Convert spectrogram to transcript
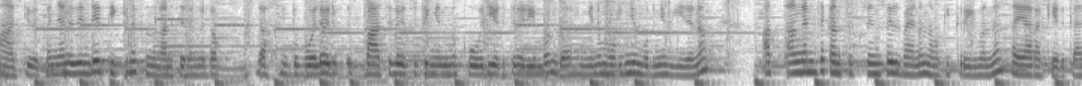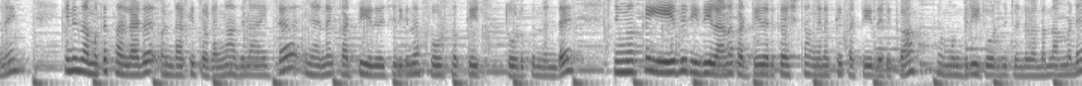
മാറ്റി വെക്കാം. ഞാൻ ഇതിന്റെ തിക്നെസ് ഒന്ന് കാണിച്ചു തരാം കേട്ടോ. ഇതുപോലെ ഒരു സ്പാച്ചിൽ വെച്ചിട്ട് ഇങ്ങനെ ഒന്ന് കോരി എടുത്ത് കഴിയുമ്പം ഇങ്ങനെ മുറിഞ്ഞ് മുറിഞ്ഞ് വീഴണം. അങ്ങനത്തെ കൺസിസ്റ്റൻസിയിൽ വേണം നമുക്ക് ക്രീം ഒന്ന് തയ്യാറാക്കി എടുക്കാനേ. ഇനി നമുക്ക് സലാഡ് ഉണ്ടാക്കി തുടങ്ങാം. അതിനായിട്ട് ഞാൻ കട്ട് ചെയ്ത് വെച്ചിരിക്കുന്ന ഫ്രൂട്ട്സ് ഒക്കെ ഇട്ട് കൊടുക്കുന്നുണ്ട്. നിങ്ങൾക്ക് ഏത് രീതിയിലാണ് കട്ട് ചെയ്തെടുക്കാൻ ഇഷ്ടം അങ്ങനെയൊക്കെ കട്ട് ചെയ്തെടുക്കാം. ഞാൻ മുന്തിരി ഇട്ട് കൊടുത്തിട്ടുണ്ട് കണ്ടോ? നമ്മുടെ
